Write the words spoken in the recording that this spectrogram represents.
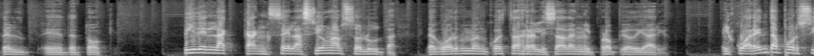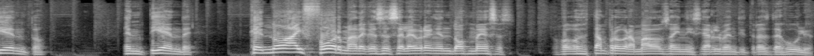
eh, de Tokio. Piden la cancelación absoluta, de acuerdo a una encuesta realizada en el propio diario. El 40% entiende que no hay forma de que se celebren en dos meses. Los juegos están programados a iniciar el 23 de julio.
